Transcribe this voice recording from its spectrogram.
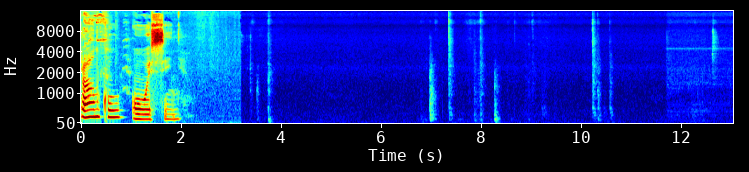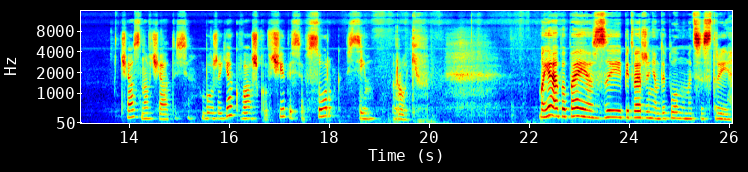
ранку, осінь. Час навчатися. Боже, як важко вчитися в 47 років. Моя епопея з підтвердженням диплому медсестри,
